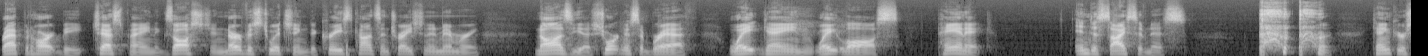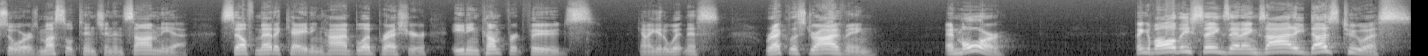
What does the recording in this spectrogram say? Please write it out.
rapid heartbeat, chest pain, exhaustion, nervous twitching, decreased concentration and memory, nausea, shortness of breath, weight gain, weight loss, panic, indecisiveness, canker sores, muscle tension, insomnia, self medicating, high blood pressure, eating comfort foods. Can I get a witness? Reckless driving, and more. Think of all these things that anxiety does to us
